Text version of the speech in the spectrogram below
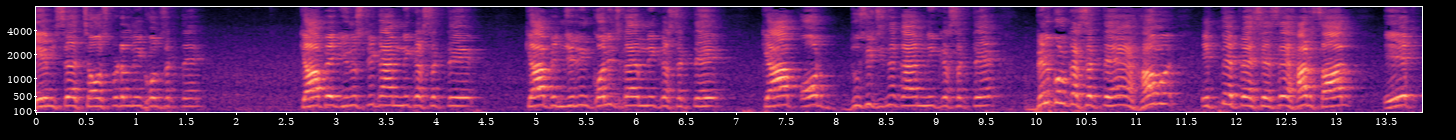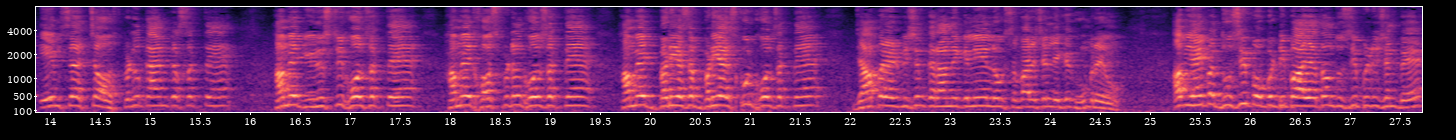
एम्स से अच्छा हॉस्पिटल नहीं खोल सकते? क्या आप एक यूनिवर्सिटी कायम नहीं कर सकते? क्या आप इंजीनियरिंग कॉलेज कायम नहीं कर सकते? क्या आप और दूसरी चीज़ें कायम नहीं कर सकते? बिल्कुल कर सकते हैं। हम इतने पैसे से हर साल एक एम्स से अच्छा हॉस्पिटल कायम कर सकते हैं। हम एक यूनिवर्सिटी खोल सकते हैं। हम एक हॉस्पिटल खोल सकते हैं। हम एक बढ़िया से बढ़िया स्कूल खोल सकते हैं, जहाँ पर एडमिशन कराने के लिए लोग सिफारिशें लेकर घूम रहे हो। अब यहीं पर दूसरी प्रॉपर्टी पर आ जाता हूँ, दूसरी पिटिशन पे।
